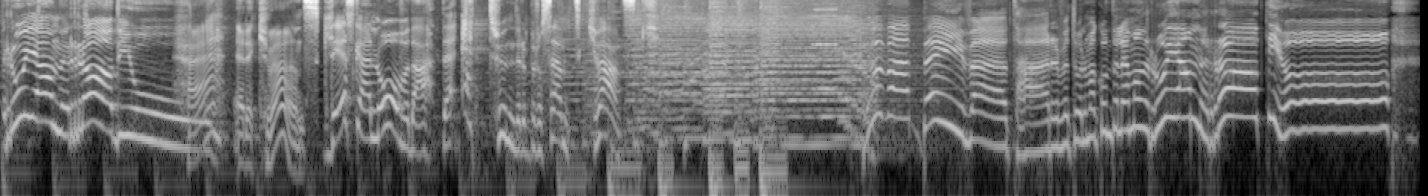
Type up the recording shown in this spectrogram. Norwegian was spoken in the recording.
Rojan radio! Hæ? Er det kvensk? Det skal jeg love deg. Det er 100% kvensk. Hyvä päivä, tervetuloa kuuntelemaan Rojan radio.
